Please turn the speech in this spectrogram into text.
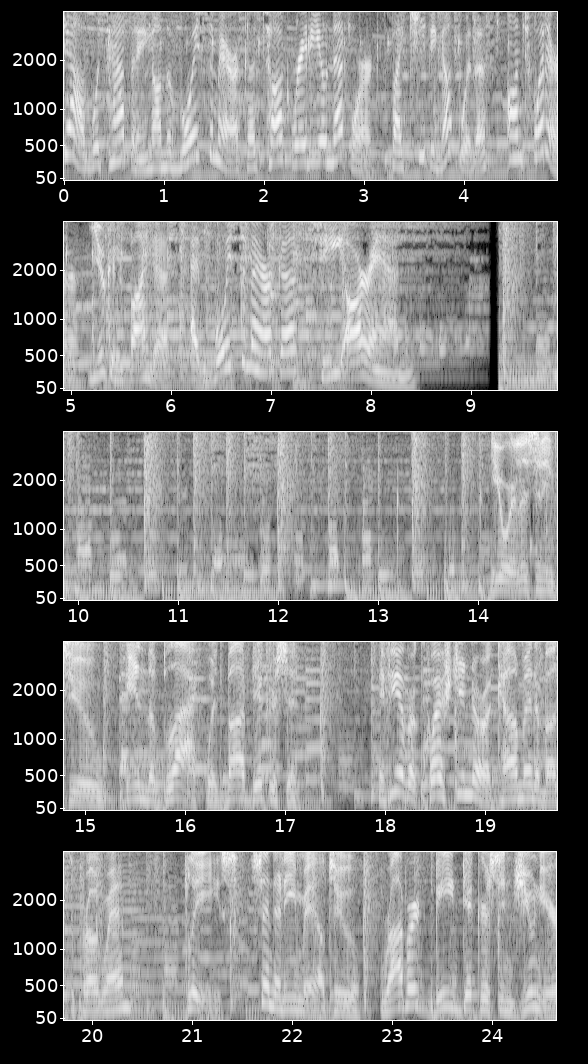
Find out what's happening on the Voice America Talk Radio Network by keeping up with us on Twitter. You can find us at Voice America TRN. You are listening to In the Black with Bob Dickerson. If you have a question or a comment about the program, please send an email to Robert B. Dickerson Jr.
